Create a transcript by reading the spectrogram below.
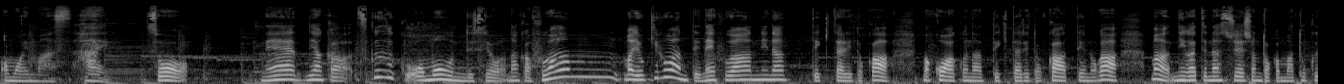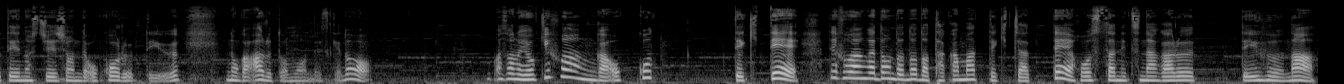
思います。はいそう。ねなんかつくづく思うんですよ。なんか不安まあ予期不安ってね不安になってきたりとか、まあ、怖くなってきたりとかっていうのが、まあ、苦手なシチュエーションとか、まあ、特定のシチュエーションで起こるっていうのがあると思うんですけど、まあ、その予期不安が起こってきてで不安がどんどんどんどん高まってきちゃって発作につながるっていう風な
